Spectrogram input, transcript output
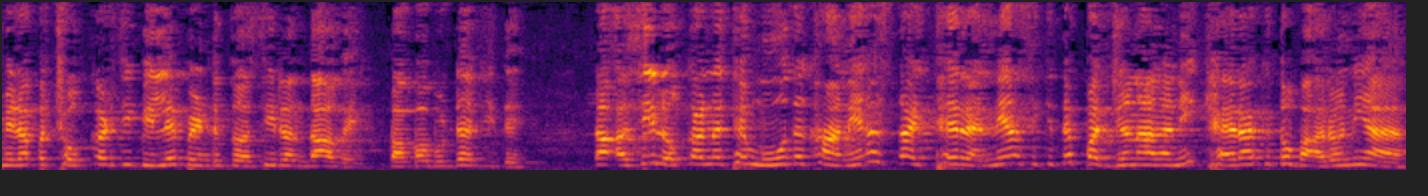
ਮੇਰਾ ਪਛੋਕੜ ਜੀ ਬੀਲੇ ਪਿੰਡ ਤੋਂ ਅਸੀਂ ਰੰਧਾਵੇ, ਬਾਬਾ ਬੁੱਢਾ ਜੀ ਦੇ। ਤਾਂ ਅਸੀਂ ਲੋਕਾਂ ਨੂੰ ਇੱਥੇ ਮੂੰਹ ਦਿਖਾਣੇ ਆ ਅਸੀਂ ਤਾਂ ਇੱਥੇ ਰਹਿੰਦੇ ਆ ਅਸੀਂ ਕਿਤੇ ਭੱਜਣ ਵਾਲਾ ਨਹੀਂ ਖੈਰਾ ਕਿਤੋਂ ਬਾਹਰੋਂ ਨਹੀਂ ਆਇਆ।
